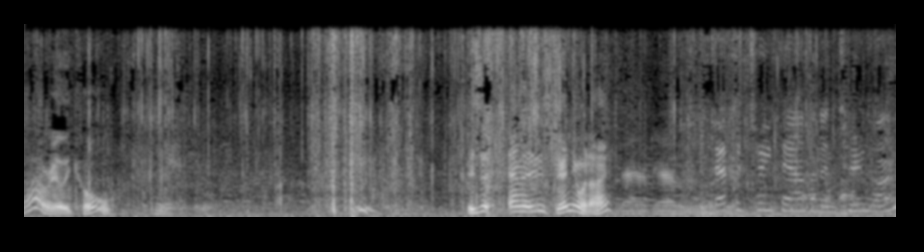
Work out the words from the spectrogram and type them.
Oh, really cool. Yeah. Is it? And it is genuine, eh? They're, they're the wool, That's a 2002 one.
